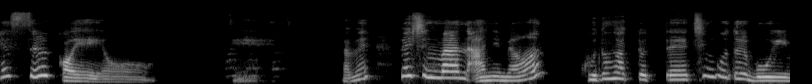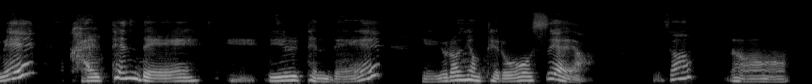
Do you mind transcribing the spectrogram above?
했을 거예요. 네. 그 다음에 회식만 아니면 고등학교 때 친구들 모임에 갈 텐데, 예, 릴 텐데, 예, 이런 형태로 쓰여요. 그래서 어,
